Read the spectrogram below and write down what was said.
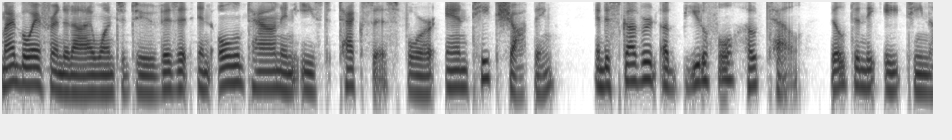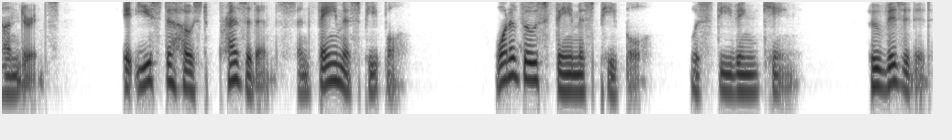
My boyfriend and I wanted to visit an old town in East Texas for antique shopping and discovered a beautiful hotel built in the 1800s. It used to host presidents and famous people. One of those famous people was Stephen King, who visited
